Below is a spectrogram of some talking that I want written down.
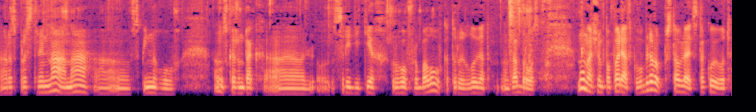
распространена она э, в спиннинговых, ну, скажем так, э, среди тех кругов рыболовов, которые ловят заброс. Ну, начнем по порядку. Воблерок поставляется такой вот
